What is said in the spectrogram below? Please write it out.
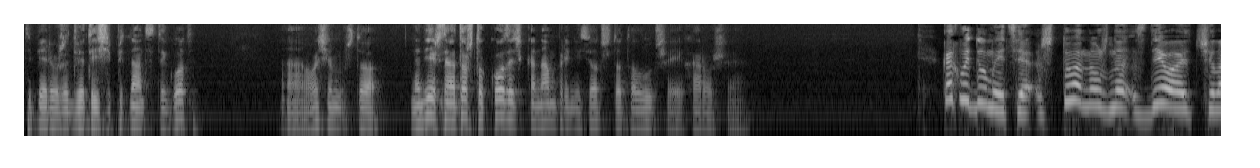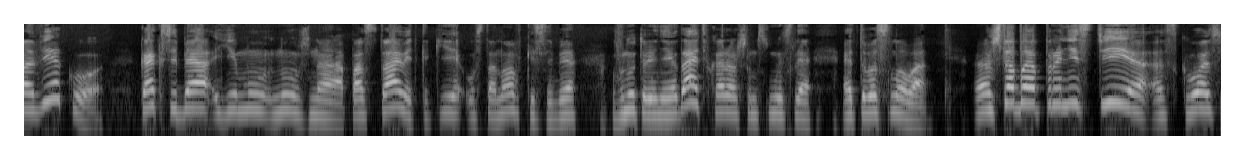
теперь уже 2015 год, а, в общем, что надеешься на то, что козочка нам принесет что-то лучшее и хорошее. Как вы думаете, что нужно сделать человеку, как себя ему нужно поставить, какие установки себе внутренние дать в хорошем смысле этого слова, э, чтобы пронести э, сквозь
